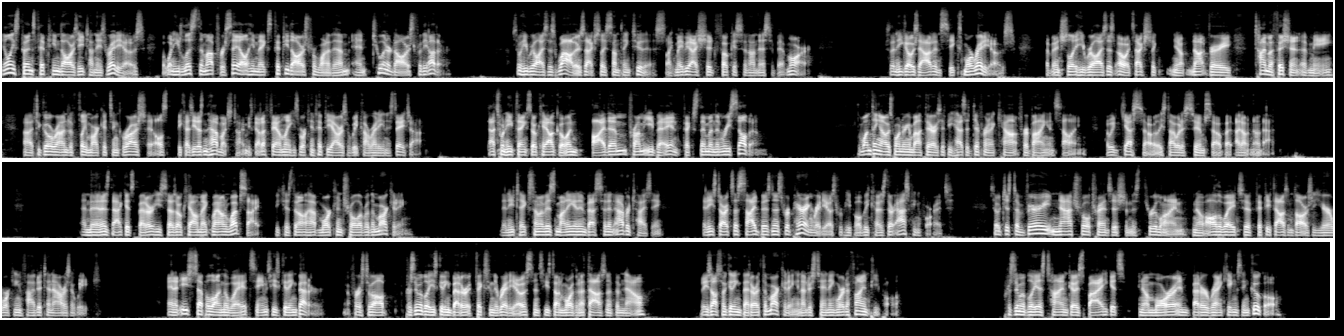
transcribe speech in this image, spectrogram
He only spends $15 each on these radios, but when he lists them up for sale, he makes $50 for one of them and $200 for the other. So he realizes, wow, there's actually something to this. Like maybe I should focus in on this a bit more. So then he goes out and seeks more radios. Eventually, he realizes, oh, it's actually you know not very time efficient of me uh, to go around to flea markets and garage sales because he doesn't have much time. He's got a family. He's working 50 hours a week already in his day job. That's when he thinks, okay, I'll go and buy them from eBay and fix them and then resell them. The one thing I was wondering about there is if he has a different account for buying and selling. I would guess so, or at least I would assume so, but I don't know that. And then as that gets better, he says, okay, I'll make my own website because then I'll have more control over the marketing. Then he takes some of his money and invests it in advertising. Then he starts a side business repairing radios for people because they're asking for it. So just a very natural transition, this through line, you know, all the way to $50,000 a year, working five to 10 hours a week. And at each step along the way, it seems he's getting better. First of all, presumably he's getting better at fixing the radios since he's done more than a thousand of them now. But he's also getting better at the marketing and understanding where to find people. Presumably, as time goes by, he gets you know more and better rankings in Google.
